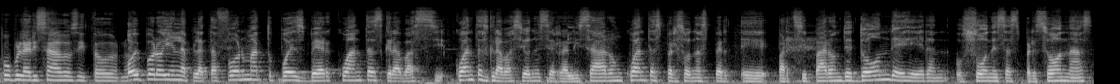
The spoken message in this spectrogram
popularizados y todo, ¿no? Hoy por hoy en la plataforma tú puedes ver cuántas, cuántas grabaciones se realizaron, cuántas personas eh, participaron, de dónde eran o son esas personas,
